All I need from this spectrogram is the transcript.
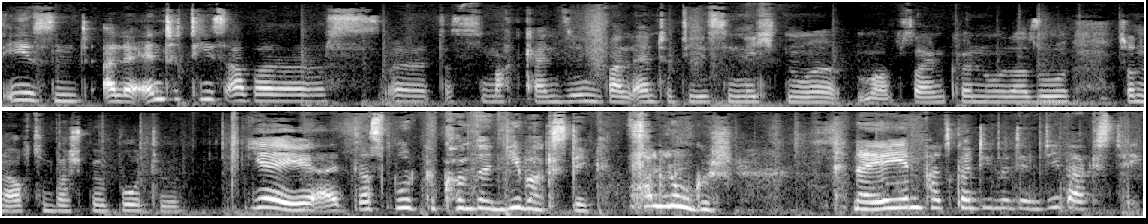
E sind alle Entities, aber das, äh, das macht keinen Sinn, weil Entities nicht nur Mobs sein können oder so, sondern auch zum Beispiel Boote. Yay, das Boot bekommt einen Debug-Stick. Voll logisch. Naja, jedenfalls könnt ihr mit dem Debug-Stick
